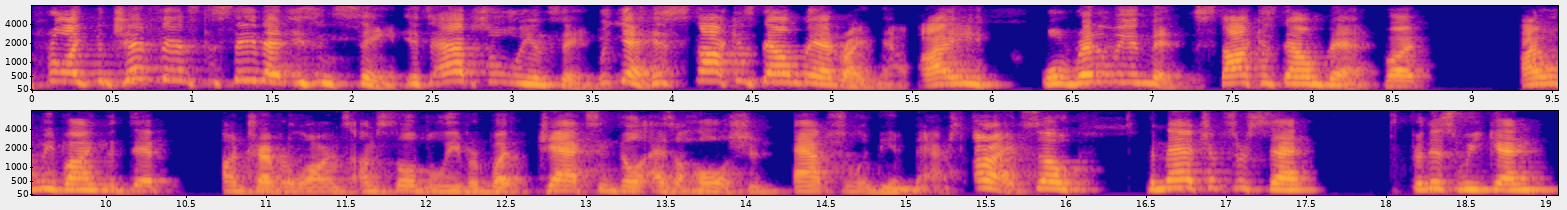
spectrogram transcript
For like the Jet fans to say that is insane. It's absolutely insane. But yeah, his stock is down bad right now. I will readily admit stock is down bad, but I will be buying the dip on Trevor Lawrence. I'm still a believer, but Jacksonville as a whole should absolutely be embarrassed. All right, so the matchups are set for this weekend.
